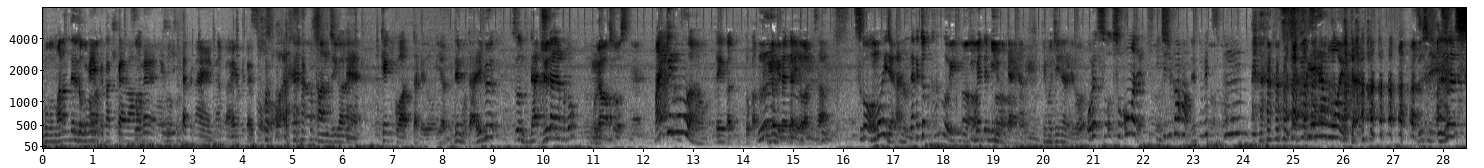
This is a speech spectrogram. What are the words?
もう学んでるところ免許書き換えはあんまね見たくないなんか映画みたいですそうそう。あれの感じがね結構あったけどいやでもだいぶそのだ重大なこと？いやそうですね。マイケル・ムーアの映画とかドキュメンタリーとかってさすごい重いじゃない、うん。なんかちょっと覚悟を決めて見るみたいな気持ちになるけど俺そそこまで。1時間半。ネットフリックスうーん。すげえ重いみたいな。ずし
